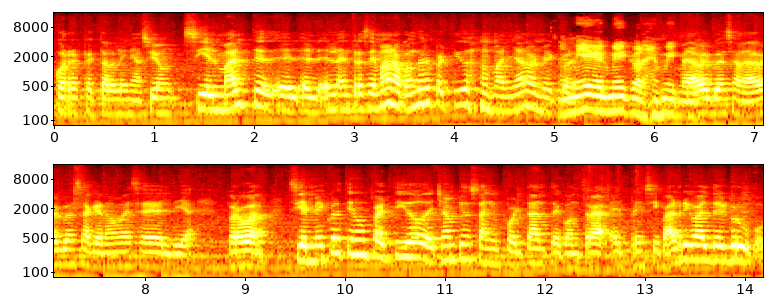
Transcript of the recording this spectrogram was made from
con respecto a la alineación. Si el martes, el, el- el- entre semana, ¿cuándo es el partido? ¿Mañana o el miércoles? El miércoles, el miércoles, Me da vergüenza, me da vergüenza que no me sé el día. Pero bueno, si el miércoles tiene un partido de Champions tan importante contra el principal rival del grupo,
